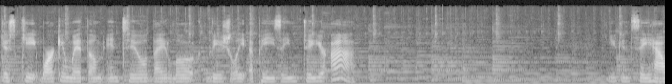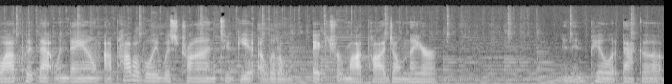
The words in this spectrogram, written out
just keep working with them until they look visually appeasing to your eye. You can see how I put that one down. I probably was trying to get a little extra Mod Podge on there and then peel it back up.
